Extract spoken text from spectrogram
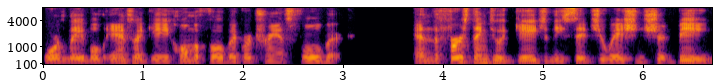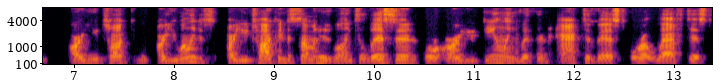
or labeled anti gay, homophobic, or transphobic. And the first thing to engage in these situations should be are you talking are you willing to are you talking to someone who's willing to listen or are you dealing with an activist or a leftist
